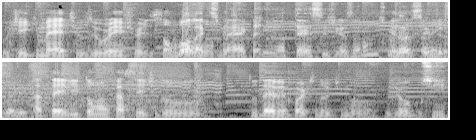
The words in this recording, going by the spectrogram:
O Jake Matthews e o Ryan Sherd são O bons. Alex offensive Mack até esses dias era um dos melhores Exatamente. centers ali. Até ele tomar um cacete do, do Davenport no último jogo. Sim.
